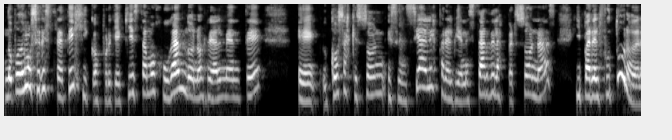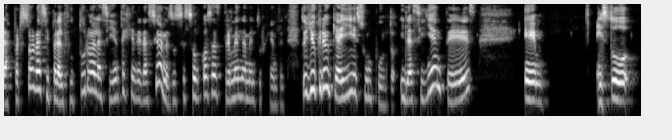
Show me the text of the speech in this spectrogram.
no podemos ser estratégicos porque aquí estamos jugándonos realmente eh, cosas que son esenciales para el bienestar de las personas y para el futuro de las personas y para el futuro de las siguientes generaciones. Entonces son cosas tremendamente urgentes. Entonces yo creo que ahí es un punto. Y la siguiente es, em, esto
